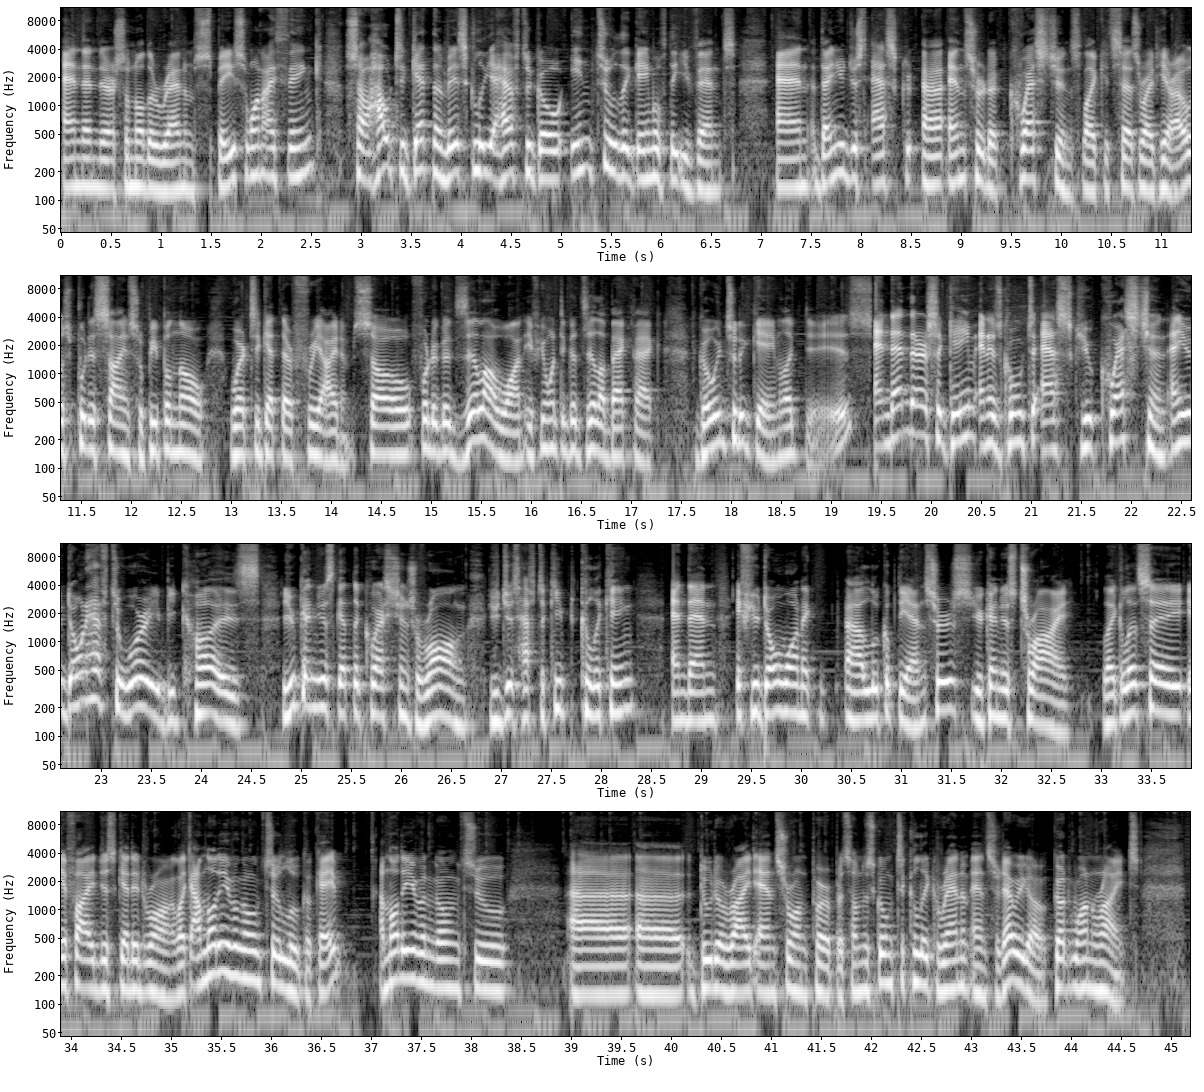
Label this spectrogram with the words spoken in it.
And then there's another random space one, I think. So how to get them? Basically, you have to go into the game of the event and then you just ask uh, answer the questions like it says right here. I always put a sign so people know where to get their free items. So for the Godzilla one, if you want the Godzilla backpack, go into the game like this. And then there's a game and it's going to ask you question and you don't have to worry because you can just get the questions wrong. You just have to keep clicking and then if you don't want to uh, look up the answers, you can just try. Like, let's say if I just get it wrong. Like, I'm not even going to look, okay? I'm not even going to uh, uh, do the right answer on purpose. I'm just going to click random answer. There we go. Got one right.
